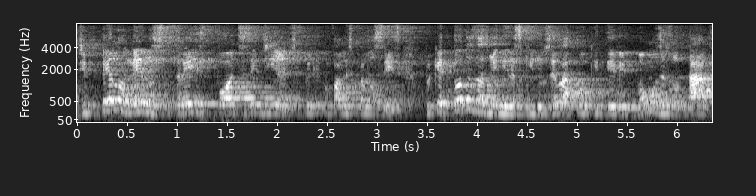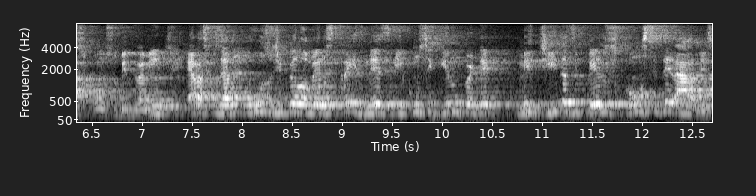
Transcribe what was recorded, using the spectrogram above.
De pelo menos três potes em diante. Por que, eu falo isso para vocês? Porque todas as meninas que nos relatou que teve bons resultados com o Subtramin, elas fizeram uso de pelo menos três meses e conseguiram perder medidas e pesos consideráveis.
